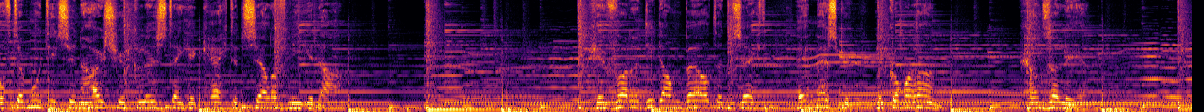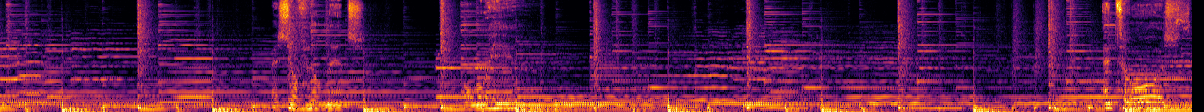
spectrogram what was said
Of er moet iets in huis geklust en je krijgt het zelf niet gedaan. Geen vader die dan belt en zegt: Hé hey Meske, ik kom eraan. Gans alleen. Met zoveel mensen En troost,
